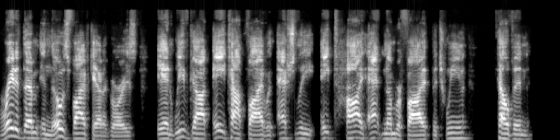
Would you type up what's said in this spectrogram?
rated them in those five categories, and we've got a top five with actually a tie at number five between Kelvin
